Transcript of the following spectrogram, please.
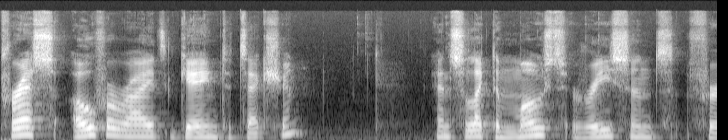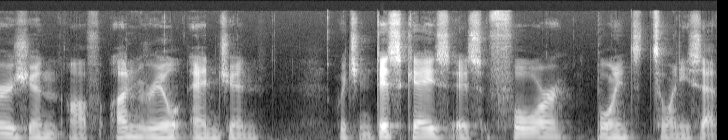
Press Override Game Detection and select the most recent version of Unreal Engine, which in this case is 4.27.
